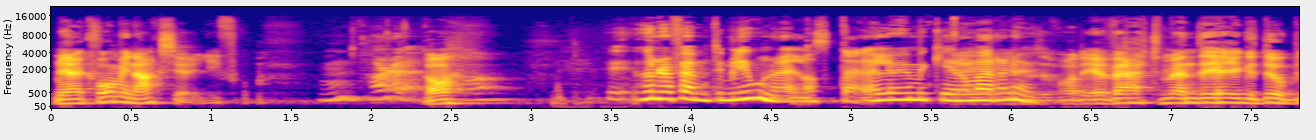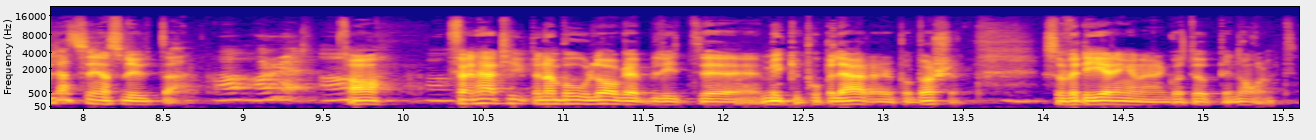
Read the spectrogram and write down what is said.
men jag har kvar mina aktier i Lifco. Har du? Ja, 150 miljoner eller något sånt där? Eller hur mycket är de värda nu? vad det är värt, men det har ju dubblat sen jag slutade. Ja, har du det? Ja, för den här typen av bolag har blivit eh, mycket populärare på börsen. Så värderingarna har gått upp enormt.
